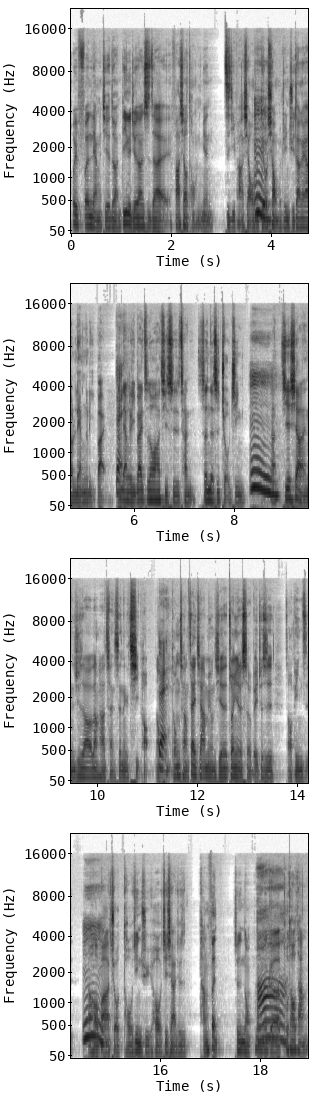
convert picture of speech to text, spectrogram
会分两个阶段，第一个阶段是在发酵桶里面自己发酵，我们丢酵母进去，大概要两个礼拜。对，两个礼拜之后，它其实产生的是酒精。嗯，那接下来呢，就是要让它产生那个气泡。那我们通常在家没有那些专业的设备，就是找瓶子，然后把酒投进去以后，接下来就是糖分，就是弄弄那个葡萄糖，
